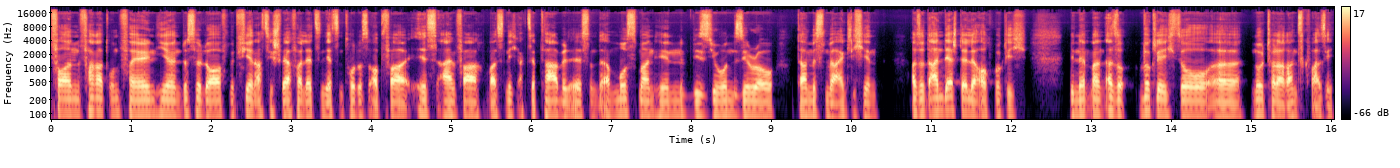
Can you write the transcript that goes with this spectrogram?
von Fahrradunfällen hier in Düsseldorf mit 84 Schwerverletzten, jetzt ein Todesopfer, ist einfach, was nicht akzeptabel ist. Und da muss man hin. Vision Zero, da müssen wir eigentlich hin. Also an der Stelle auch wirklich, wie nennt man, also wirklich so äh, Null Toleranz quasi.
